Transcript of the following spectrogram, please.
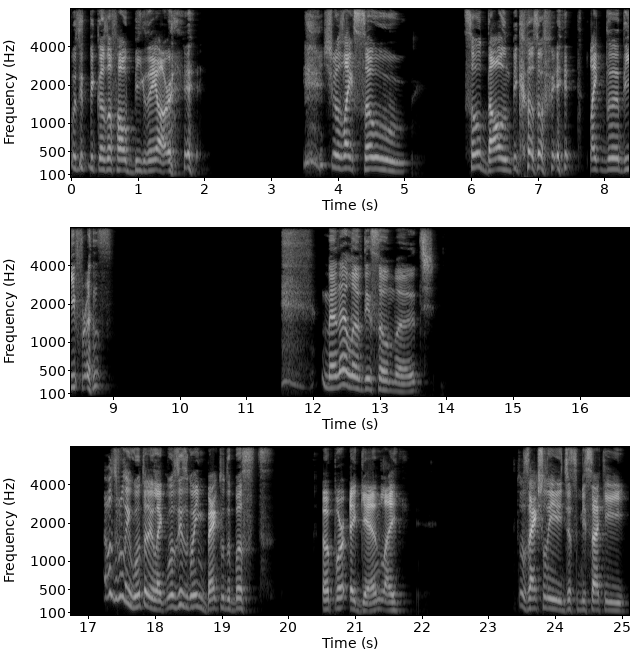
Was it because of how big they are? she was like so so down because of it. Like the difference. Man, I love this so much. I was really wondering, like, was this going back to the bust upper again? Like, it was actually just Misaki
